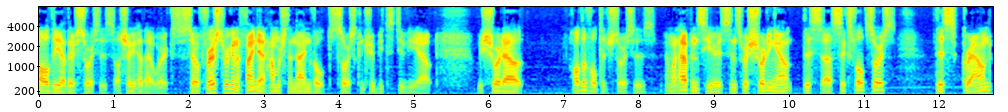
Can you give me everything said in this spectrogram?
all the other sources. I'll show you how that works. So first we're going to find out how much the 9 volt source contributes to V out. We short out all the voltage sources. And what happens here is since we're shorting out this uh, 6 volt source, this ground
